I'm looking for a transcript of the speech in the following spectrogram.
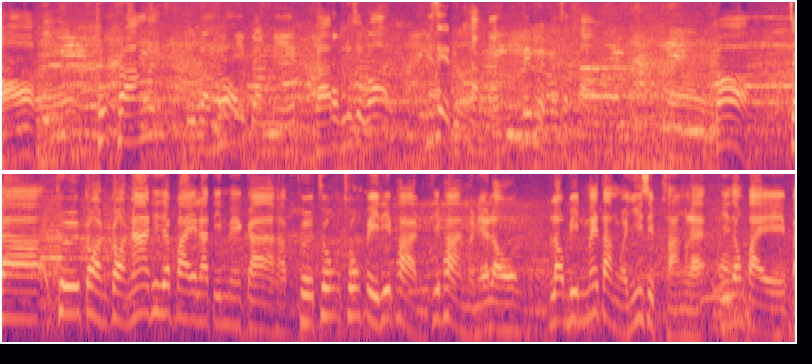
อ๋อ ทุกครั้งทุกครั้งที่มีแฟนมีตครับ ผมรู้สึกว่าพิเศษทุกครั้งนะไม่เหมือนกันสักครั้งก็จะคือก่อนก่อนหน้าที่จะไปลาตินอเมริกาครับ คือช่วงช่วงปีที่ผ่านที่ผ่านมาเนี้ยเรา เราบินไม่ต่ำกว่า 20 ครั้งแล้วที่ต้องไปไป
